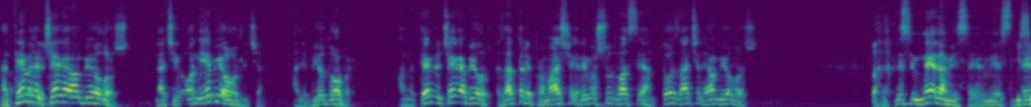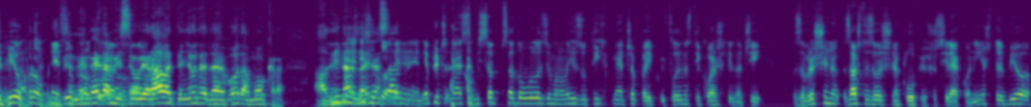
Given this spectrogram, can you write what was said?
Na temelju čega je on bio loš? Znači, on nije bio odličan, ali je bio dobar. A na temelju čega je bio loš? Zato je promašio jer imao šut 27. To znači da je on bio loš. Pa da. Mislim, ne da mi se, jer mi je Mislim, bio prvo, ne, bio ne, ne da mi se uvjeravate ljude da je voda mokra. Ali, ne, ne, ne, ne, to, sad... ne, ne, ne, ne priča, ne, mi sad, sad ulazimo u analizu tih mečapa i fluidnosti košake, znači, završio na, zašto je završio na klupi, što si rekao, nije što je bio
